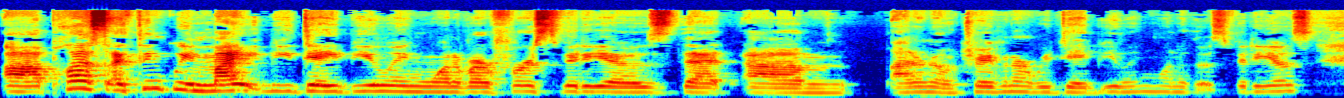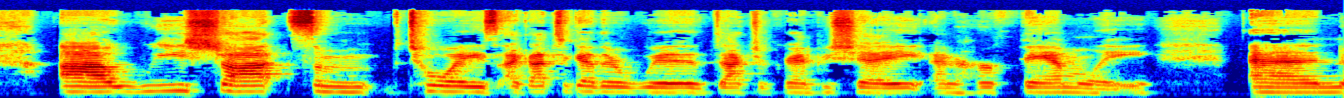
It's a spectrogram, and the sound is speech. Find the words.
Uh, plus, I think we might be debuting one of our first videos that um, I don't know, Traven, are we debuting one of those videos? Uh, we shot some toys. I got together with Dr. Granpeesheh and her family, and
